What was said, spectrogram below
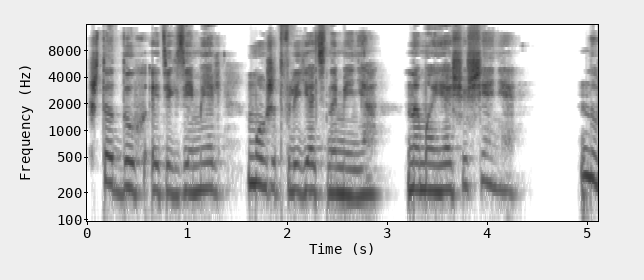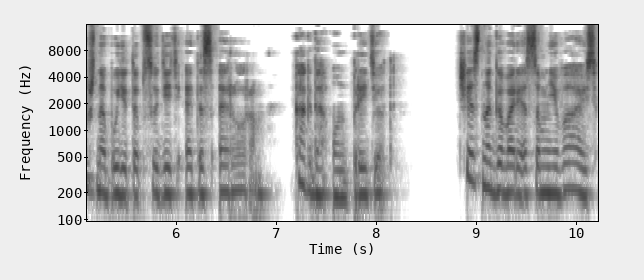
что дух этих земель может влиять на меня, на мои ощущения? Нужно будет обсудить это с Эрором, когда он придет. Честно говоря, сомневаюсь,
